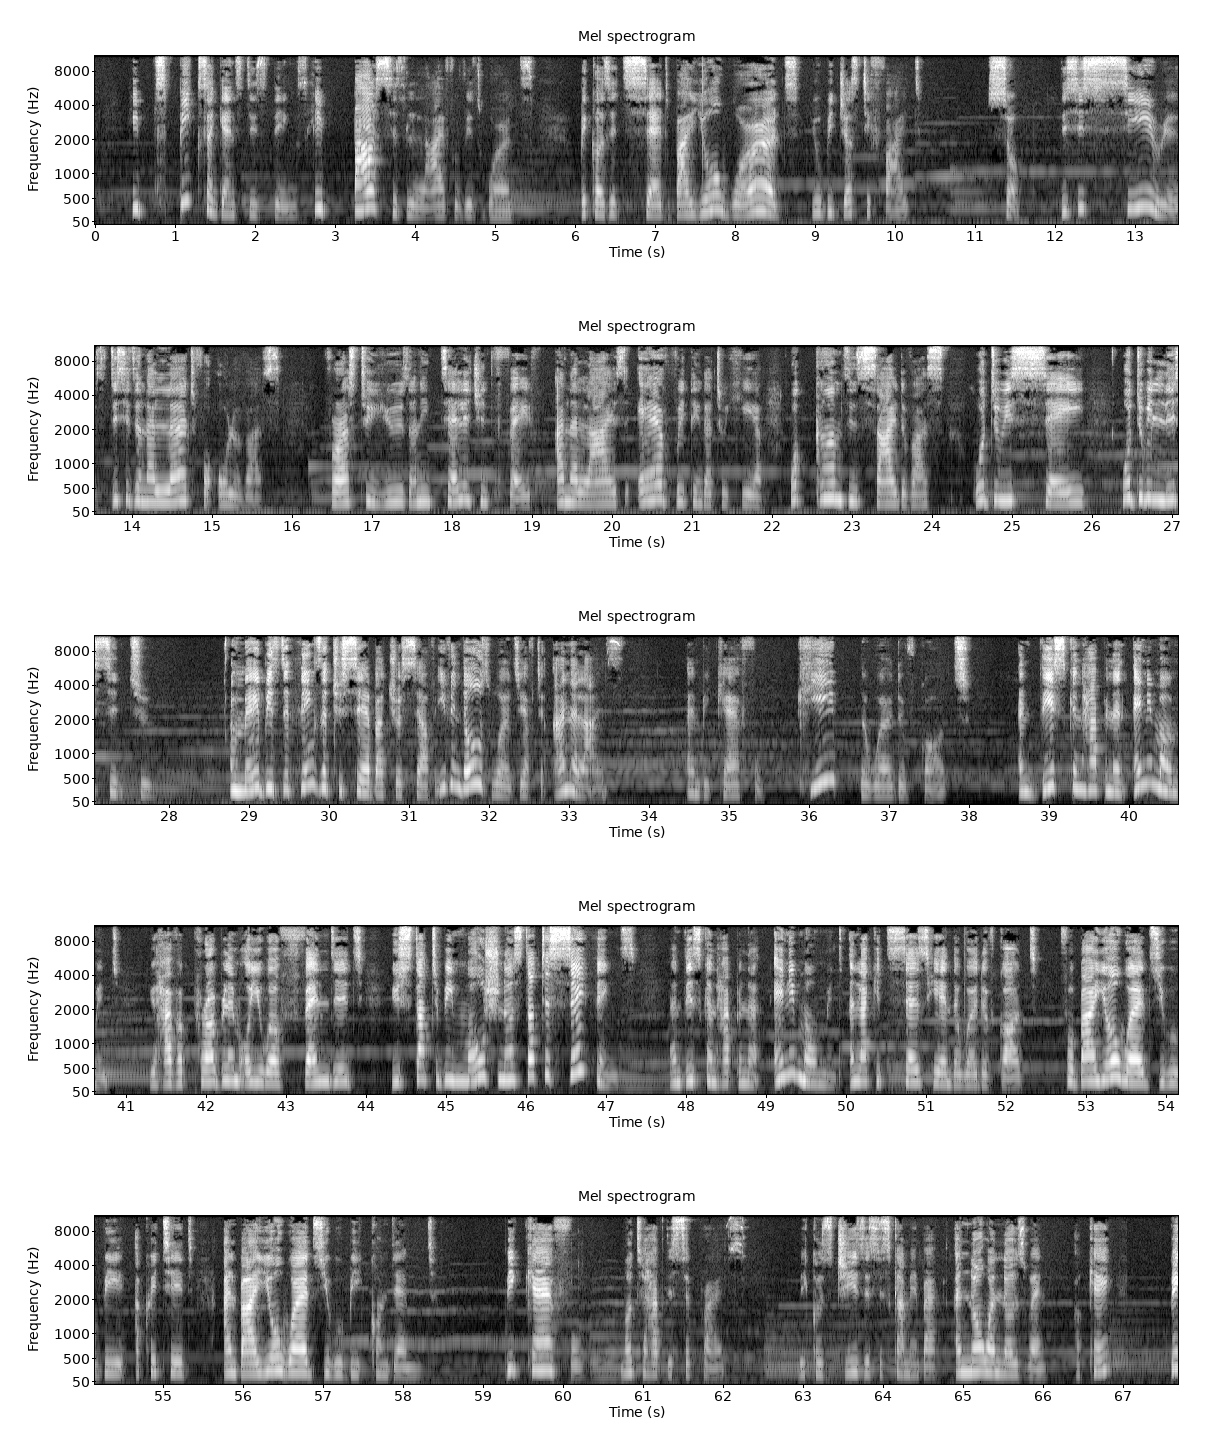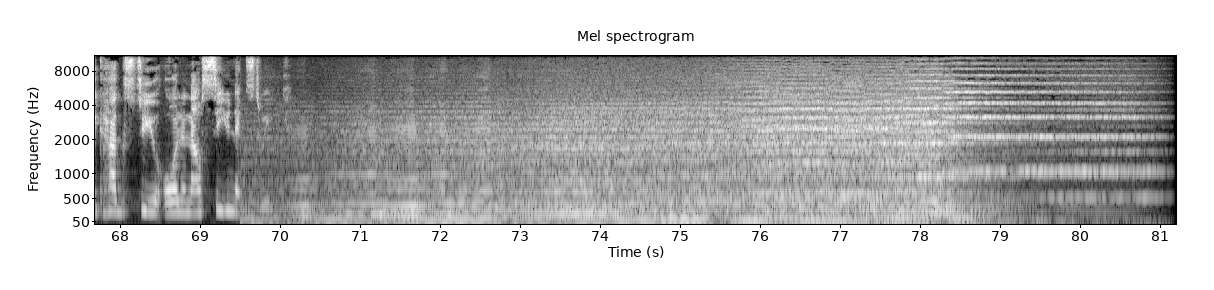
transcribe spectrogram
He speaks against these things. He passes life with his words because it said, By your words you'll be justified. So, this is serious. This is an alert for all of us. For us to use an intelligent faith, analyze everything that we hear, what comes inside of us, what do we say, what do we listen to, or maybe it's the things that you say about yourself. Even those words you have to analyze and be careful. Keep the word of God. And this can happen at any moment. You have a problem or you were offended. You start to be emotional, start to say things. And this can happen at any moment. And like it says here in the word of God, for by your words you will be acquitted, and by your words you will be condemned. Be careful not to have this surprise because Jesus is coming back and no one knows when. Okay? Big hugs to you all, and I'll see you next week.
